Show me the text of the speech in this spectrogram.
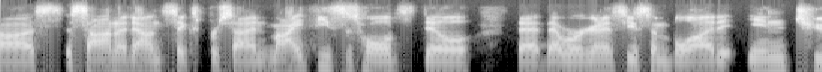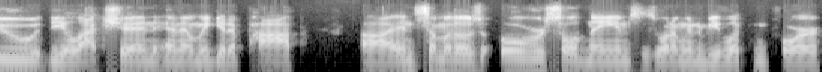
Uh, Asana down six percent. My thesis holds still that that we're going to see some blood into the election, and then we get a pop. Uh, and some of those oversold names is what I'm going to be looking for.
